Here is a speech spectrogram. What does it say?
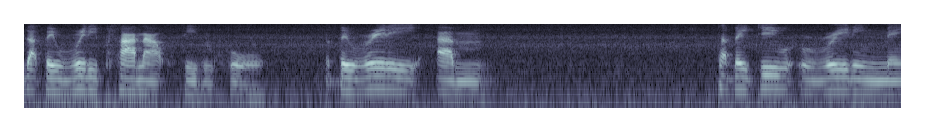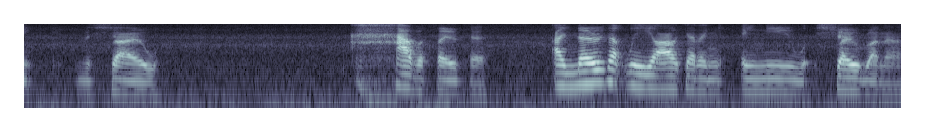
that they really plan out season 4 that they really um that they do really make the show have a focus. I know that we are getting a new showrunner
